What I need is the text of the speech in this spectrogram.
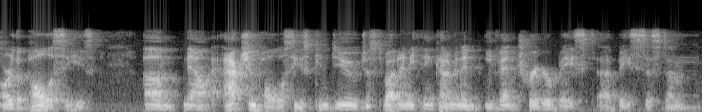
are the policies. Um, now, action policies can do just about anything, kind of an event trigger based uh, based system.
